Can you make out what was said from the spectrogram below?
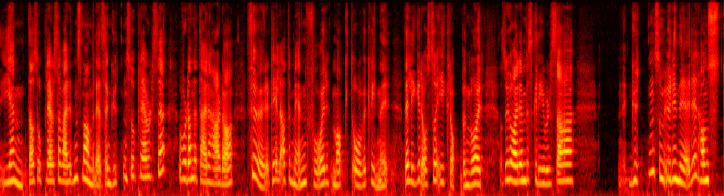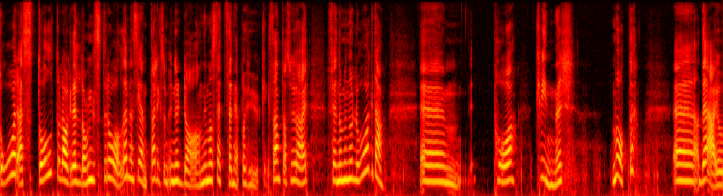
jentas opplevelse av verden, som er annerledes enn guttens opplevelse, og hvordan dette her da fører til at menn får makt over kvinner. Det ligger også i kroppen vår. Altså, hun har en beskrivelse av gutten som urinerer. Han står, er stolt og lager en lang stråle, mens jenta liksom underdanig må sette seg ned på huk. ikke sant? Altså, hun er fenomenolog, da. Ehm, på kvinners måte. Eh, det er jo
